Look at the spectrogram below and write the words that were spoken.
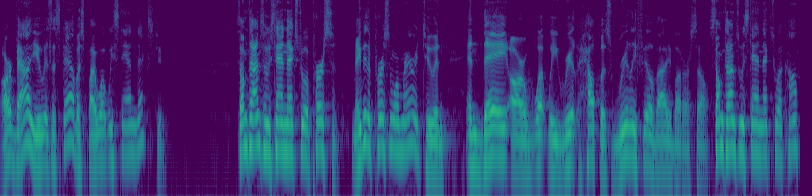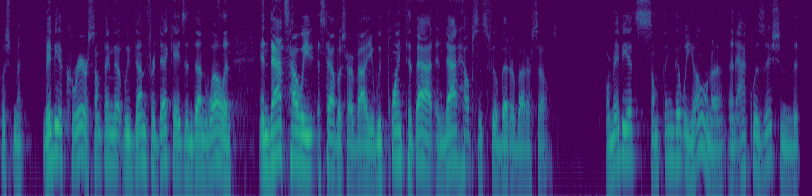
Our value is established by what we stand next to. Sometimes we stand next to a person, maybe the person we're married to, and, and they are what we re- help us really feel value about ourselves. Sometimes we stand next to accomplishment, maybe a career, something that we've done for decades and done well, and, and that's how we establish our value. We point to that, and that helps us feel better about ourselves. Or maybe it's something that we own, a, an acquisition that,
